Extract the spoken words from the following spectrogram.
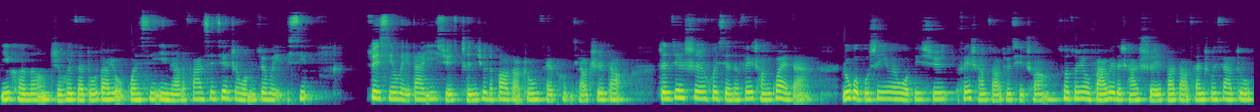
你可能只会在读到有关新疫苗的发现、见证我们最伟新、最新伟大医学成就的报道中才碰巧知道，整件事会显得非常怪诞。如果不是因为我必须非常早就起床，匆匆用乏味的茶水把早餐冲下肚，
